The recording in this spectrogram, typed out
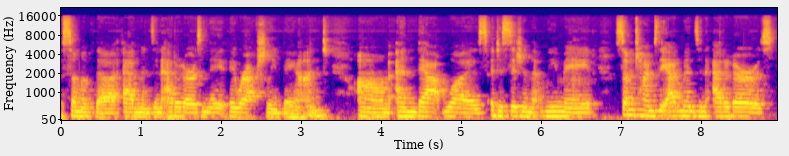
some of the admins and editors, and they they were actually banned. Um, and that was a decision that we made. Sometimes the admins and editors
